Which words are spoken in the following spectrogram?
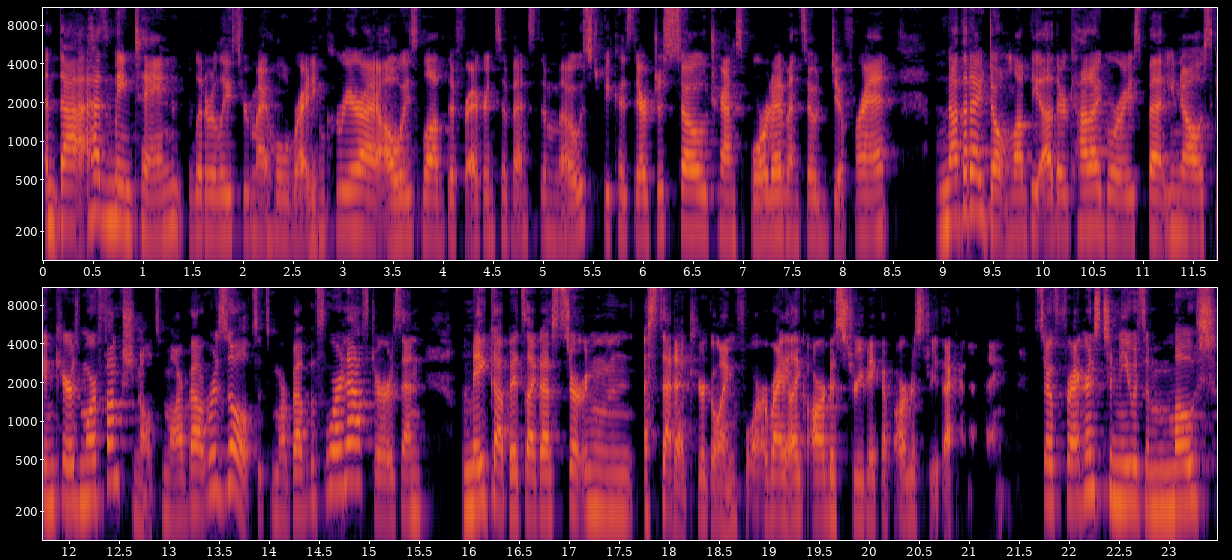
And that has maintained literally through my whole writing career. I always love the fragrance events the most because they're just so transportive and so different not that I don't love the other categories, but you know, skincare is more functional. It's more about results. It's more about before and afters. And makeup, it's like a certain aesthetic you're going for, right? Like artistry, makeup artistry, that kind of thing. So fragrance to me was the most,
